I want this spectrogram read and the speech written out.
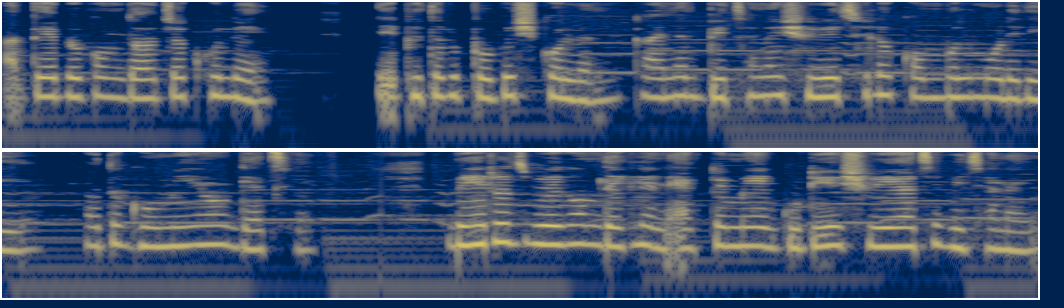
আতিয়া বেগম দরজা খুলে এর ভেতরে প্রবেশ করলেন। কায়নাত বিছানায় শুয়েছিল কম্বল মুড়ি দিয়ে। হয়তো ঘুমিয়েও গেছে। বেহরুজ বেগম দেখলেন একটা মেয়ে গুটিয়ে শুয়ে আছে বিছানায়।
